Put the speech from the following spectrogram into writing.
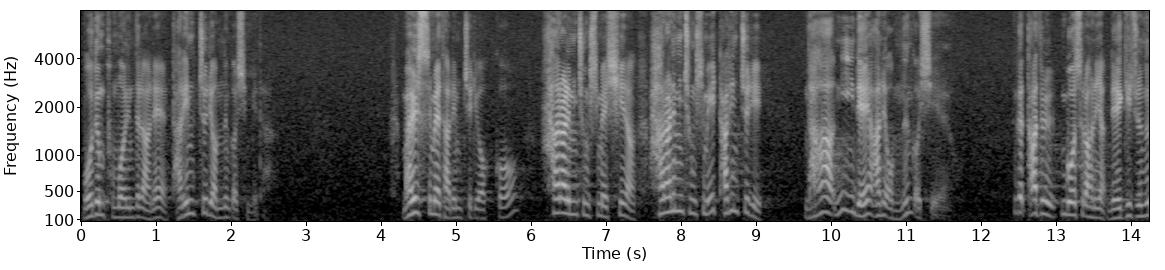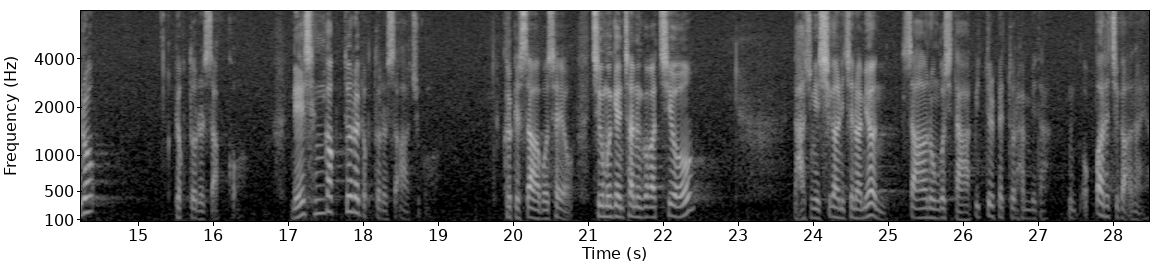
모든 부모님들 안에 다림줄이 없는 것입니다. 말씀의 다림줄이 없고 하나님 중심의 신앙, 하나님 중심의 이 다림줄이 나, 내 안에 없는 것이에요. 그러니까 다들 무엇으로 하느냐? 내 기준으로 벽돌을 쌓고 내 생각대로 벽돌을 쌓아주고 그렇게 쌓아보세요. 지금은 괜찮은 것 같지요? 나중에 시간이 지나면 쌓아놓은 것이 다 삐뚤빼뚤합니다. 똑바르지가 않아요.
